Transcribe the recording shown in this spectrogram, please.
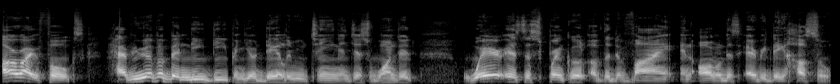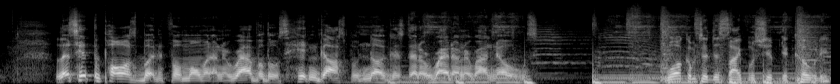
All right, folks, have you ever been knee deep in your daily routine and just wondered, where is the sprinkle of the divine in all of this everyday hustle? Let's hit the pause button for a moment and unravel those hidden gospel nuggets that are right under our nose. Welcome to Discipleship Decoded,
